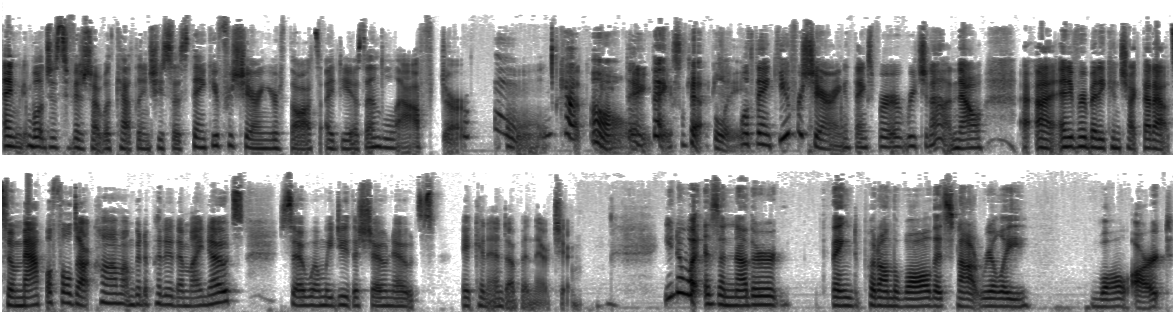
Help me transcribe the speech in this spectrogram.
And well, just to finish up with Kathleen, she says, Thank you for sharing your thoughts, ideas, and laughter. Oh, Kathleen. Oh, thanks. thanks, Kathleen. Well, thank you for sharing and thanks for reaching out. Now, uh, uh everybody can check that out. So, mapiful.com, I'm going to put it in my notes. So, when we do the show notes, it can end up in there too. You know what is another thing to put on the wall that's not really wall art,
